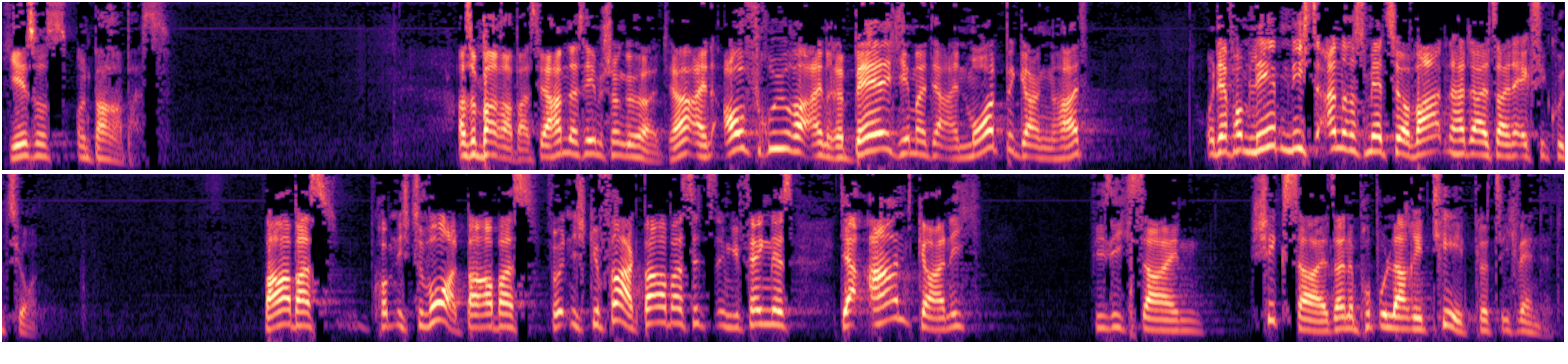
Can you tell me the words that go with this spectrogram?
Jesus und Barabbas. Also Barabbas, wir haben das eben schon gehört, ja, ein Aufrührer, ein Rebell, jemand, der einen Mord begangen hat und der vom Leben nichts anderes mehr zu erwarten hatte als seine Exekution. Barabbas kommt nicht zu Wort, Barabbas wird nicht gefragt, Barabbas sitzt im Gefängnis, der ahnt gar nicht, wie sich sein Schicksal, seine Popularität plötzlich wendet.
